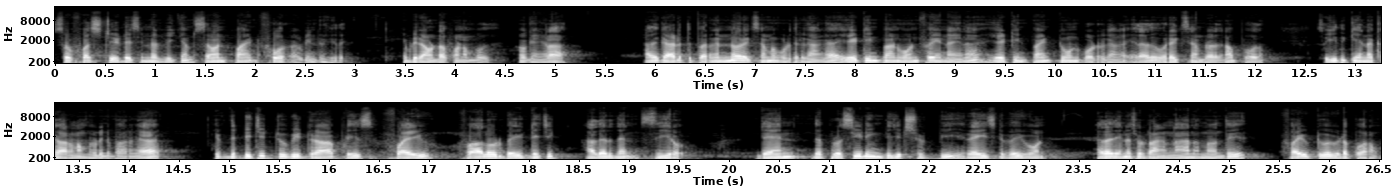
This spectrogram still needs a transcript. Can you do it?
So first decimal become seven point four அப்படின்னு இருக்குது இப்படி ரவுண்ட் ஆஃப் பண்ணும்போது. ஓகேங்களா அதுக்கு அடுத்து பாருங்கள் இன்னொரு எக்ஸாம்பிள் கொடுத்துருக்காங்க. எயிட்டீன் பாயிண்ட் ஒன் ஃபைவ் நைனை எயிட்டீன் பாயிண்ட் டூன்னு போட்டிருக்காங்க. ஏதாவது ஒரு எக்ஸாம்பிள் எழுதுனா போதும். ஸோ இதுக்கு என்ன காரணம் அப்படின்னு பாருங்கள் if the digit to be dropped is five followed by digit other than zero then the proceeding digit should be raised by one அதாவது என்ன சொல்கிறாங்கன்னா நம்ம வந்து ஃபைவ் டூவை விட போகிறோம்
